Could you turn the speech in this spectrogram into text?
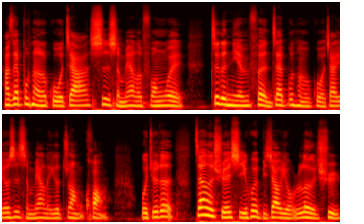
它在不同的国家是什么样的风味，这个年份在不同的国家又是什么样的一个状况。我觉得这样的学习会比较有乐趣。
